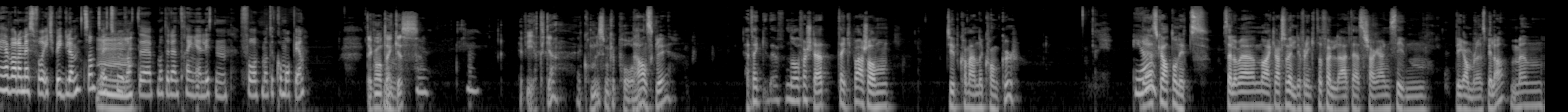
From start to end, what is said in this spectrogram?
her var det mest for å ikke bli glemt. sant? Jeg tror Mm. at det, på en måte, den trenger en liten for å på en måte komme opp igjen. Det kan godt tenkes. Mm. Mm. Jeg vet ikke. Jeg kommer liksom ikke på Det det. er vanskelig. Jeg tenker, noe av det første jeg tenker på, er sånn type Command and Conquer. Ja. Det skulle hatt noe nytt. Selv om jeg nå har jeg ikke vært så veldig flink til å følge RTS-sjangeren siden de gamle spilla, men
